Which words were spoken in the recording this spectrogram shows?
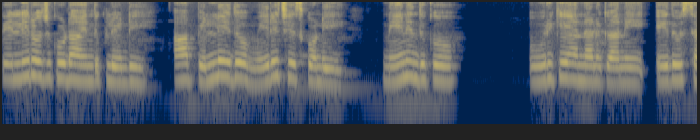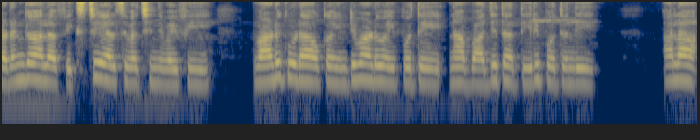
పెళ్ళి రోజు కూడా ఎందుకులేండి? ఆ పెళ్ళి ఏదో మీరే చేసుకోండి. నేనెందుకు? ఊరికే అన్నాను కానీ ఏదో సడన్గా అలా ఫిక్స్ చేయాల్సి వచ్చింది వైఫీ. వాడు కూడా ఒక ఇంటివాడు అయిపోతే నా బాధ్యత తీరిపోతుంది. అలా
